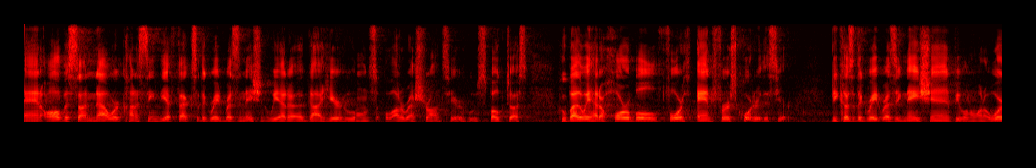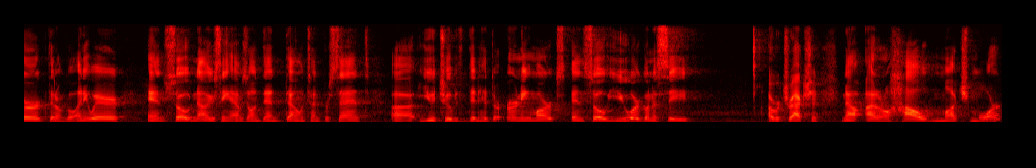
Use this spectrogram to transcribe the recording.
and all of a sudden, now we're kind of seeing the effects of the great resignation. We had a guy here who owns a lot of restaurants here who spoke to us, who, by the way, had a horrible fourth and first quarter this year because of the great resignation. People don't want to work, they don't go anywhere. And so now you're seeing Amazon down 10%, Uh, YouTube didn't hit their earning marks, and so you are going to see a retraction. Now, I don't know how much more.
